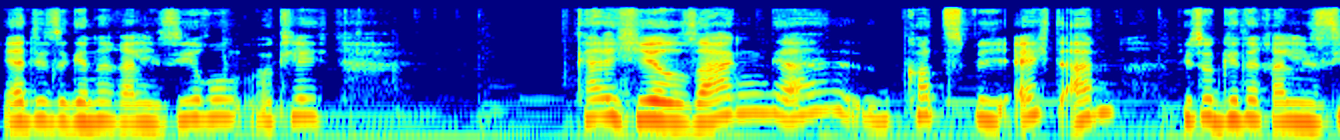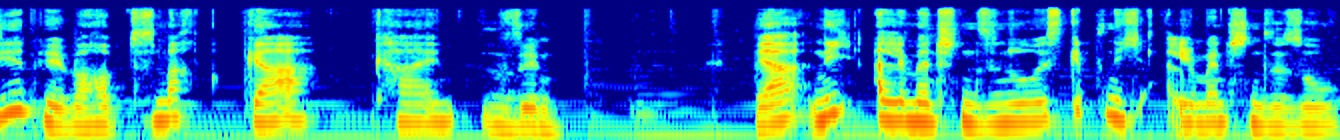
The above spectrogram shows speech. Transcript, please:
Ja, diese Generalisierung, wirklich, kann ich hier so sagen, ja, kotzt mich echt an. Wieso generalisieren wir überhaupt? Das macht gar keinen Sinn. Ja, nicht alle Menschen sind so. Es gibt nicht alle Menschen sind so.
